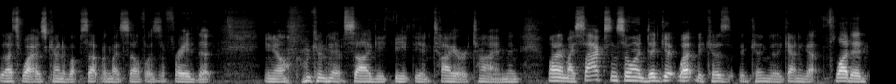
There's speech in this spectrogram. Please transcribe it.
that's why I was kind of upset with myself. I was afraid that, you know, I'm going to have soggy feet the entire time. And one of my socks and so on did get wet because it kind of, got flooded.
